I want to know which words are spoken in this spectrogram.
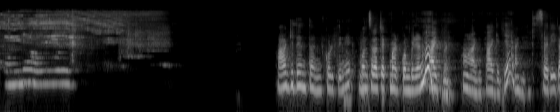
ಫೈನ್ ಆಗಿದೆ ಅಂತ ಅನ್ಕೊಳ್ತೀನಿ. ಒಂದ್ಸಲ ಚೆಕ್ ಮಾಡ್ಕೊಂಡ್ ಬಿಡೋಣ. ಆಯ್ತು ಮೇಡಮ್. ಹ್ಞೂ ಆಗಿದೆ. ಆಗಿದ್ಯಾ? ಆಗಿದೆ. ಸರಿ ಈಗ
